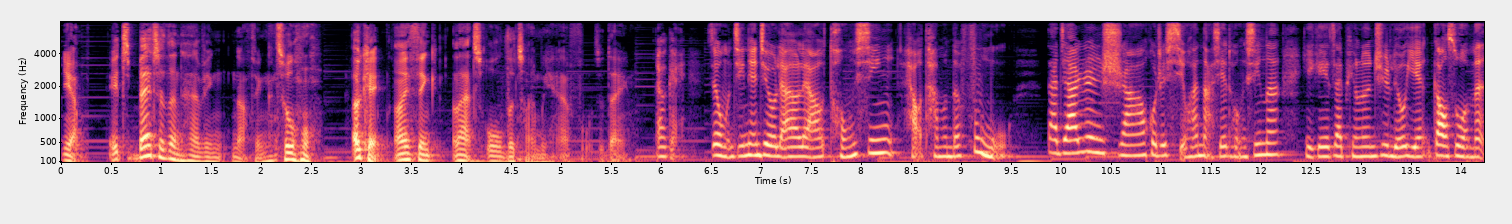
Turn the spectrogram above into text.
Yeah, it's better than having nothing at all. Okay, I think that's all the time we have for today. OK，所以我们今天就聊一聊童星，还有他们的父母。 大家认识啊，或者喜欢哪些童星呢？也可以在评论区留言告诉我们。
